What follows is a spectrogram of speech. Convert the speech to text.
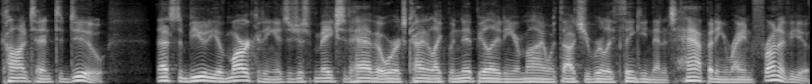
content to do. That's the beauty of marketing is it just makes it have it where it's kind of like manipulating your mind without you really thinking that it's happening right in front of you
